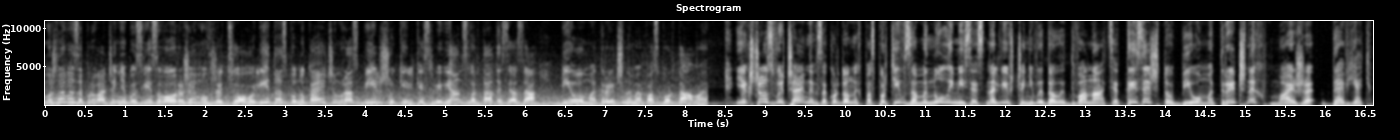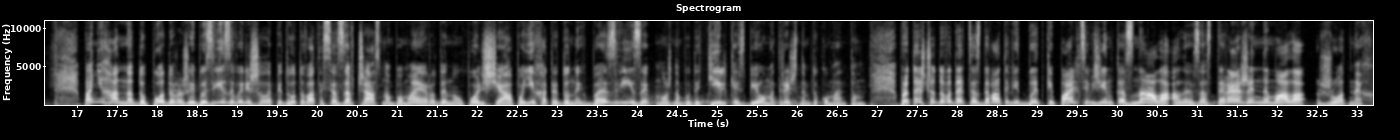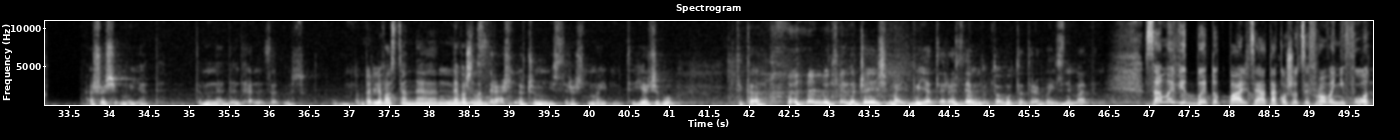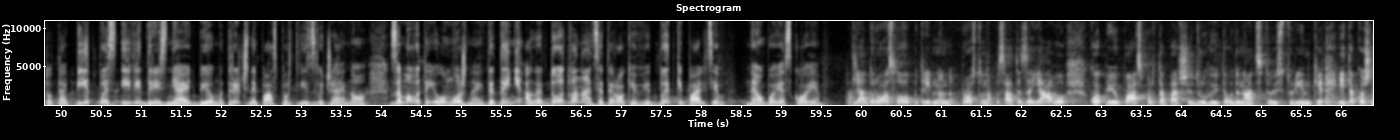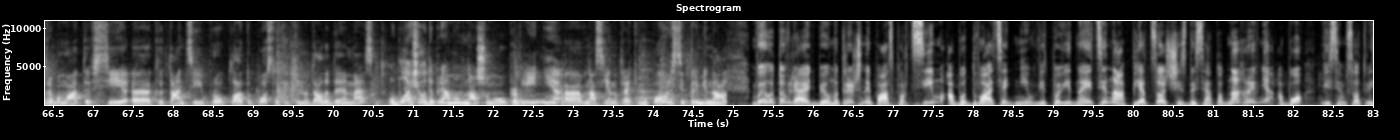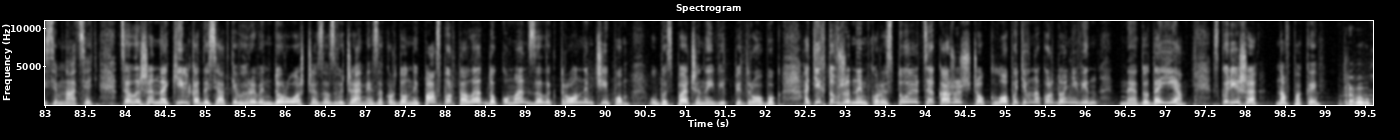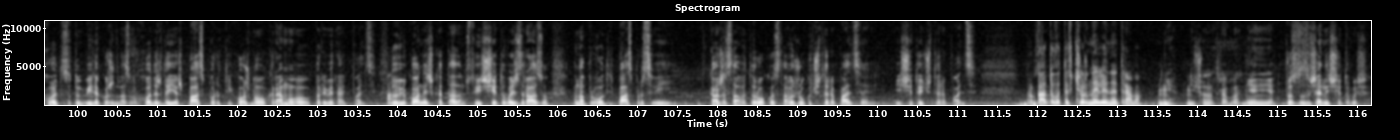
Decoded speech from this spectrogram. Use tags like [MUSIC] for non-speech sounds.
Можливе запровадження безвізового режиму вже цього літа спонукає чимраз більшу кількість львів'ян звертатися за біометричними паспортами. Якщо звичайних закордонних паспортів за минулий місяць на Львівщині видали 12 тисяч, то біометричних майже 9. Пані Ганна до подорожей без візи вирішила підготуватися завчасно, бо має родину у Польщі. А поїхати до них без візи можна буде тільки з біометричним документом. Про те, що доведеться здавати відбитки пальців, жінка знала, але застережень не мала жодних. А що ще бояти? Та мене ніде не занесуть. Тобто для вас це не, не Мені важливо. страшно, що мені страшно має бути. Я живу така [LAUGHS] людина, що я ще маю бояти. Раз до того, то треба і знімати. Саме відбиток пальця, а також оцифровані фото та підпис і відрізняють біометричний паспорт від звичайного. Замовити його можна і дитині, але до 12 років відбитки пальців не обов'язкові. Для дорослого потрібно просто написати заяву, копію паспорта першої, другої та одинадцятої сторінки. І також треба мати всі е, квитанції про оплату послуг, які надали ДМС. Оплачувати прямо в нашому управлінні. Е, В нас є на третьому поверсі термінал. Виготовляють біометричний паспорт 7 або 20 днів. Відповідна і ціна 561 гривня або 818. Це лише на кілька десятків гривень дорожче за звичайний закордонний паспорт, але документ з електронним чіпом, убезпечений від підробок. А ті, хто вже ним користуються, кажуть, що клопотів на кордоні він не додає. Скоріше навпаки. Треба виходити з автомобіля, кожен раз виходиш, даєш паспорт і кожного окремо перевіряють пальці. До віконечка, та там стоїть щитувач зразу, вона проводить паспорт свій, каже ставити руку, ставиш руку чотири пальці і щитує чотири пальці. Прокатувати в чорнилі не треба. Ні, нічого не треба. Ні, ні, ні. Просто звичайний щитувач.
